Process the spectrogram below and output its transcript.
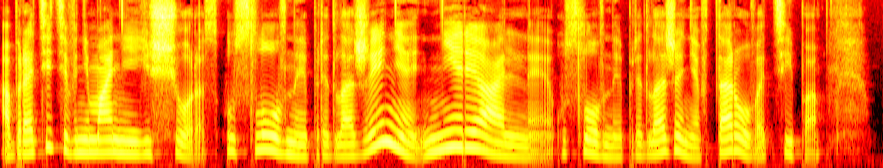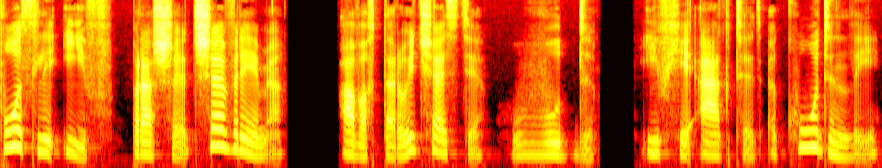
Обратите внимание еще раз, условные предложения нереальные, условные предложения второго типа. После if – прошедшее время, а во второй части – would. If he acted accordingly,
